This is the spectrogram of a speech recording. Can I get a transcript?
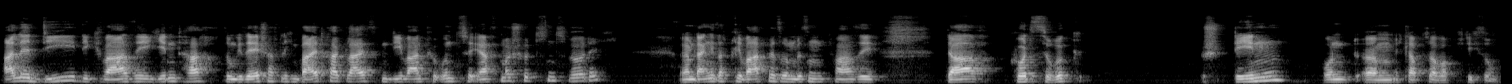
alle die, die quasi jeden Tag so einen gesellschaftlichen Beitrag leisten, die waren für uns zuerst mal schützenswürdig. Und haben dann gesagt, Privatpersonen müssen quasi da kurz zurückstehen. Und ähm, ich glaube, das war aber auch richtig so.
